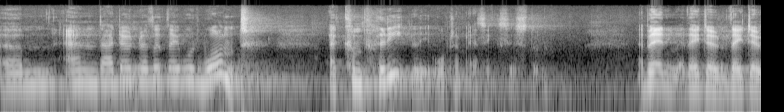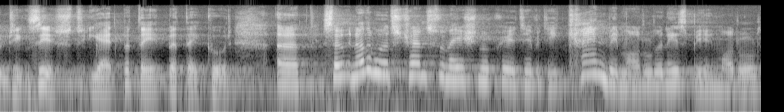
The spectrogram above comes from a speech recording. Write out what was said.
Um, and I don't know that they would want a completely automatic system. But anyway, they don't, they don't exist yet, but they, but they could. Uh, so, in other words, transformational creativity can be modeled and is being modeled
